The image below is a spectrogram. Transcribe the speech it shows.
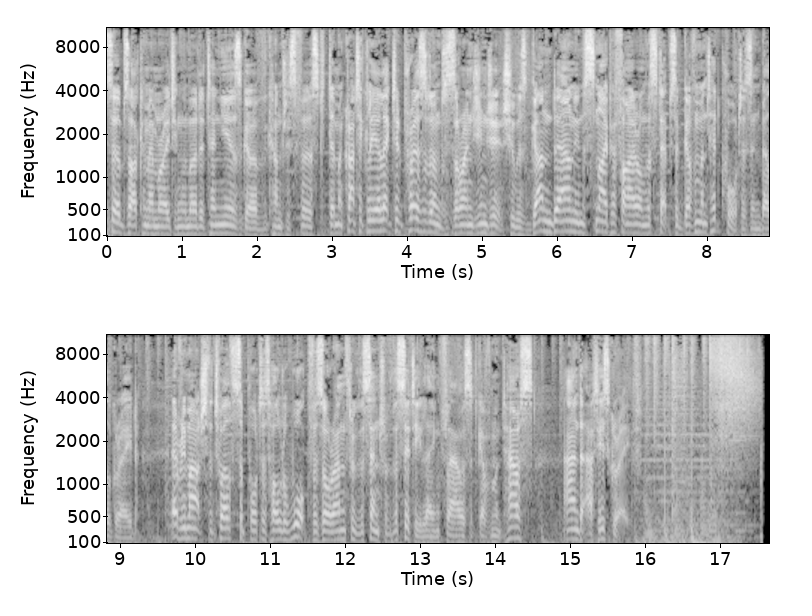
Serbs are commemorating the murder 10 years ago of the country's first democratically elected president, Zoran Djindjic, who was gunned down in sniper fire on the steps of government headquarters in Belgrade. Every March the 12th, supporters hold a walk for Zoran through the centre of the city, laying flowers at Government House and at his grave.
